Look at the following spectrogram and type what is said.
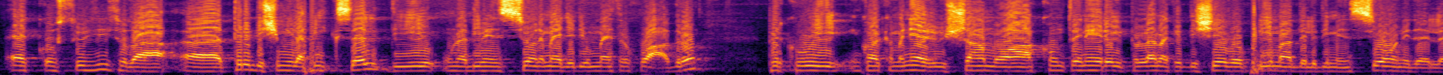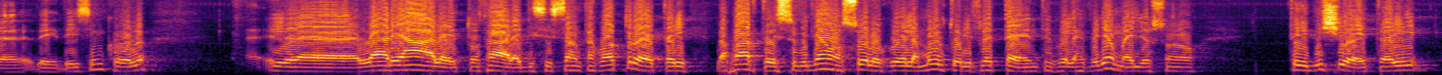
è costituito da eh, 13.000 pixel di una dimensione media di un metro quadro, per cui in qualche maniera riusciamo a contenere il problema che dicevo prima delle dimensioni del, dei, dei sinkhole l'areale totale è di 64 ettari, la parte adesso vediamo solo quella molto riflettente, quella che vediamo meglio sono 13 ettari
